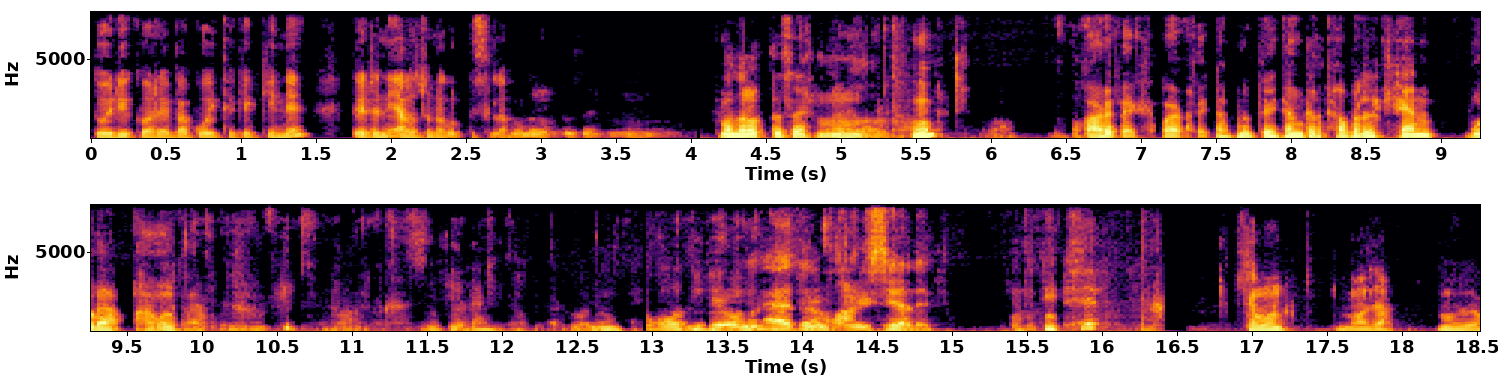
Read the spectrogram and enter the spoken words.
তৈরি করে বা কই থেকে কিনে তো এটা নিয়ে আলোচনা করতেছিলাম। মজা লাগতেছে? হুম। Perfect perfect. আপনি তো এখানকার খাবারের ফ্যান। পুরা পাগল। কেমন? মজা। মজা।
